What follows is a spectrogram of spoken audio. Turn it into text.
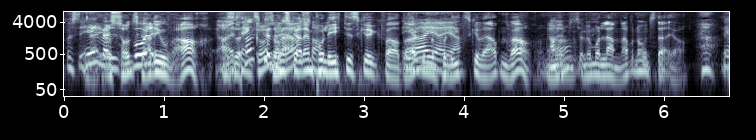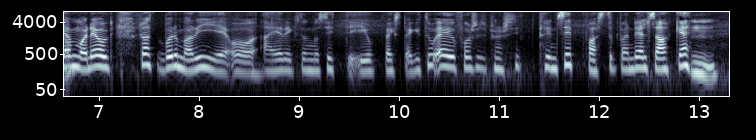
Og så Nei, og sånn skal det jo være. Altså, sånn skal, sånn skal den politiske hverdagen ja, ja, den politiske verden være. Vi, vi, må lande på noen steder, ja. ja. må det også, klart Både Marie og Eirik, som nå sitter i oppvekst begge to, er jo fortsatt prinsippfaste på en del saker. Mm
